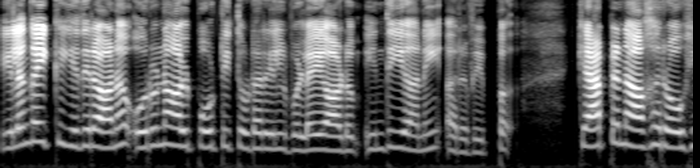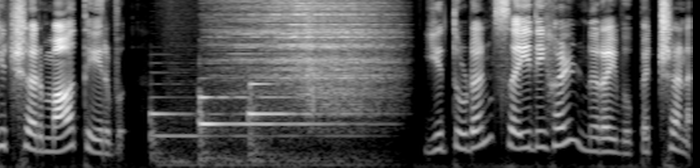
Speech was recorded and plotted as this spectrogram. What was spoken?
இலங்கைக்கு எதிரான ஒருநாள் போட்டித் தொடரில் விளையாடும் இந்திய அணி அறிவிப்பு. கேப்டனாக ரோஹித் சர்மா தேர்வு. இத்துடன் செய்திகள் நிறைவு பெற்றன.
